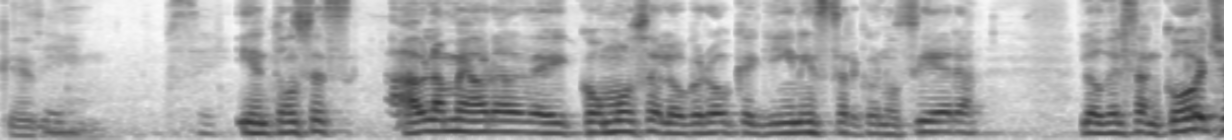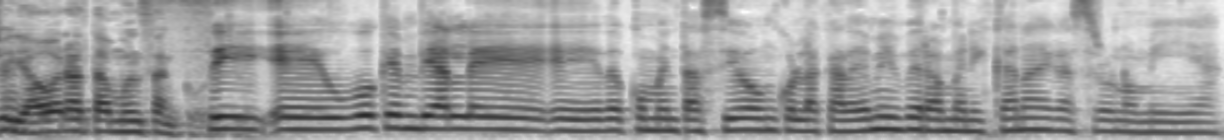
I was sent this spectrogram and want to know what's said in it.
qué bien. Y entonces, háblame ahora de cómo se logró que Guinness se reconociera lo del sancocho y ahora estamos en sancocho. Sí, eh, hubo que enviarle eh, documentación con la Academia Iberoamericana de Gastronomía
